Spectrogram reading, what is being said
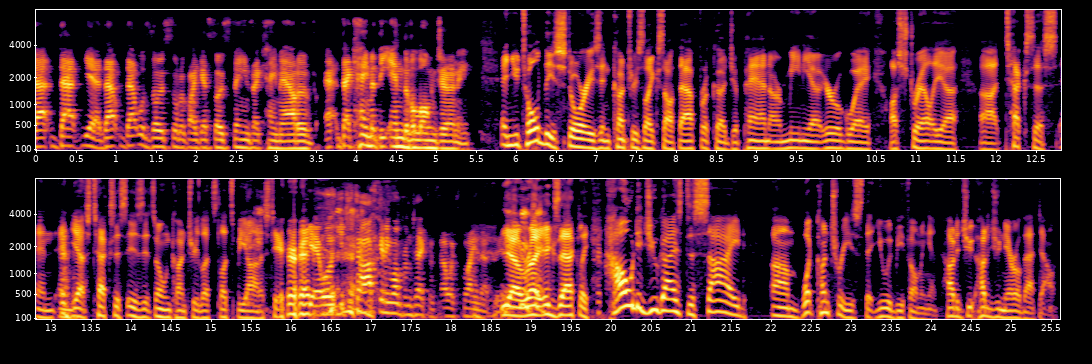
That that yeah that that was those sort of I guess those themes that came out of that came at the end of a long journey. And you told these stories in countries like South Africa, Japan, Armenia, Uruguay, Australia, uh, Texas, and and yes, Texas is its own country. Let's let's be honest here. Yeah, well, you just ask anyone from Texas, I'll explain that to you. yeah, right, exactly. How did you guys decide um, what countries that you would be filming in? How did you how did you narrow that down?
